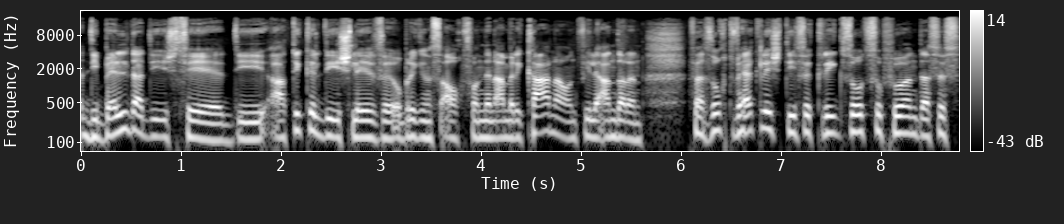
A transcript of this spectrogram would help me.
die Bilder, die ich sehe, die Artikel, die ich lese, übrigens auch von den Amerikanern und viele anderen, versucht wirklich, diesen Krieg so zu führen, dass es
